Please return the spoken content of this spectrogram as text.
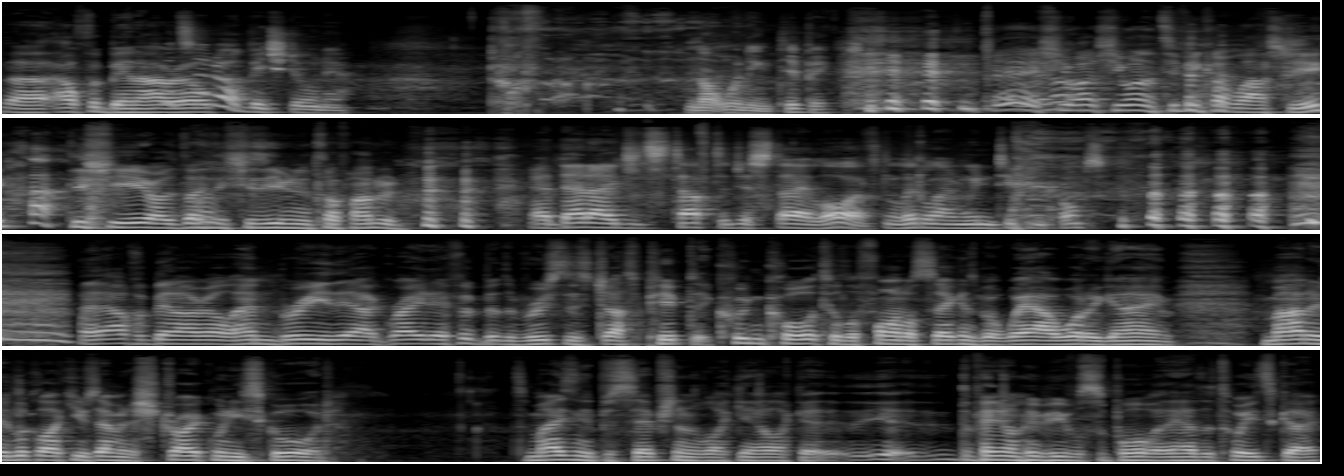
Uh, Alpha Ben RL. What's that old bitch doing now? Not winning tipping. Yeah, she won. She won the tipping comp last year. This year, I don't think she's even in the top hundred. At that age, it's tough to just stay alive, let alone win tipping comps. Uh, Alpha Ben RL and breathe out. Great effort, but the Roosters just pipped it. Couldn't call it till the final seconds, but wow, what a game. Manu looked like he was having a stroke when he scored. It's amazing the perception of like, you know, like a, depending on who people support, how the tweets go.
